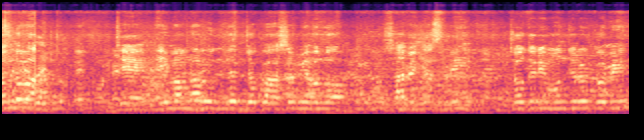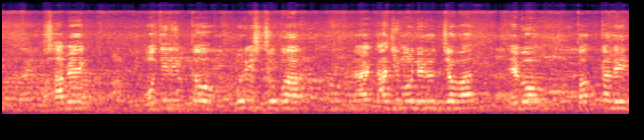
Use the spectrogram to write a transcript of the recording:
ধন্যবাদ। যে এই মামলার উল্লেখযোগ্য আসামি হলো সাবেক এসপি চৌধুরী মঞ্জুরুল কবির সাবেক অতিরিক্ত পুলিশ সুপার কাজী মনিরুজ্জামান এবং তৎকালীন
